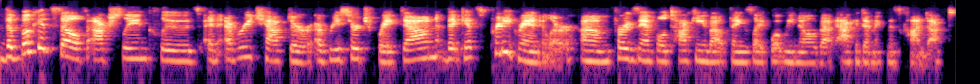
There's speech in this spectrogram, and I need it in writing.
the book itself actually includes in every chapter a research breakdown that gets pretty granular. Um, for example, talking about things like what we know about academic misconduct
